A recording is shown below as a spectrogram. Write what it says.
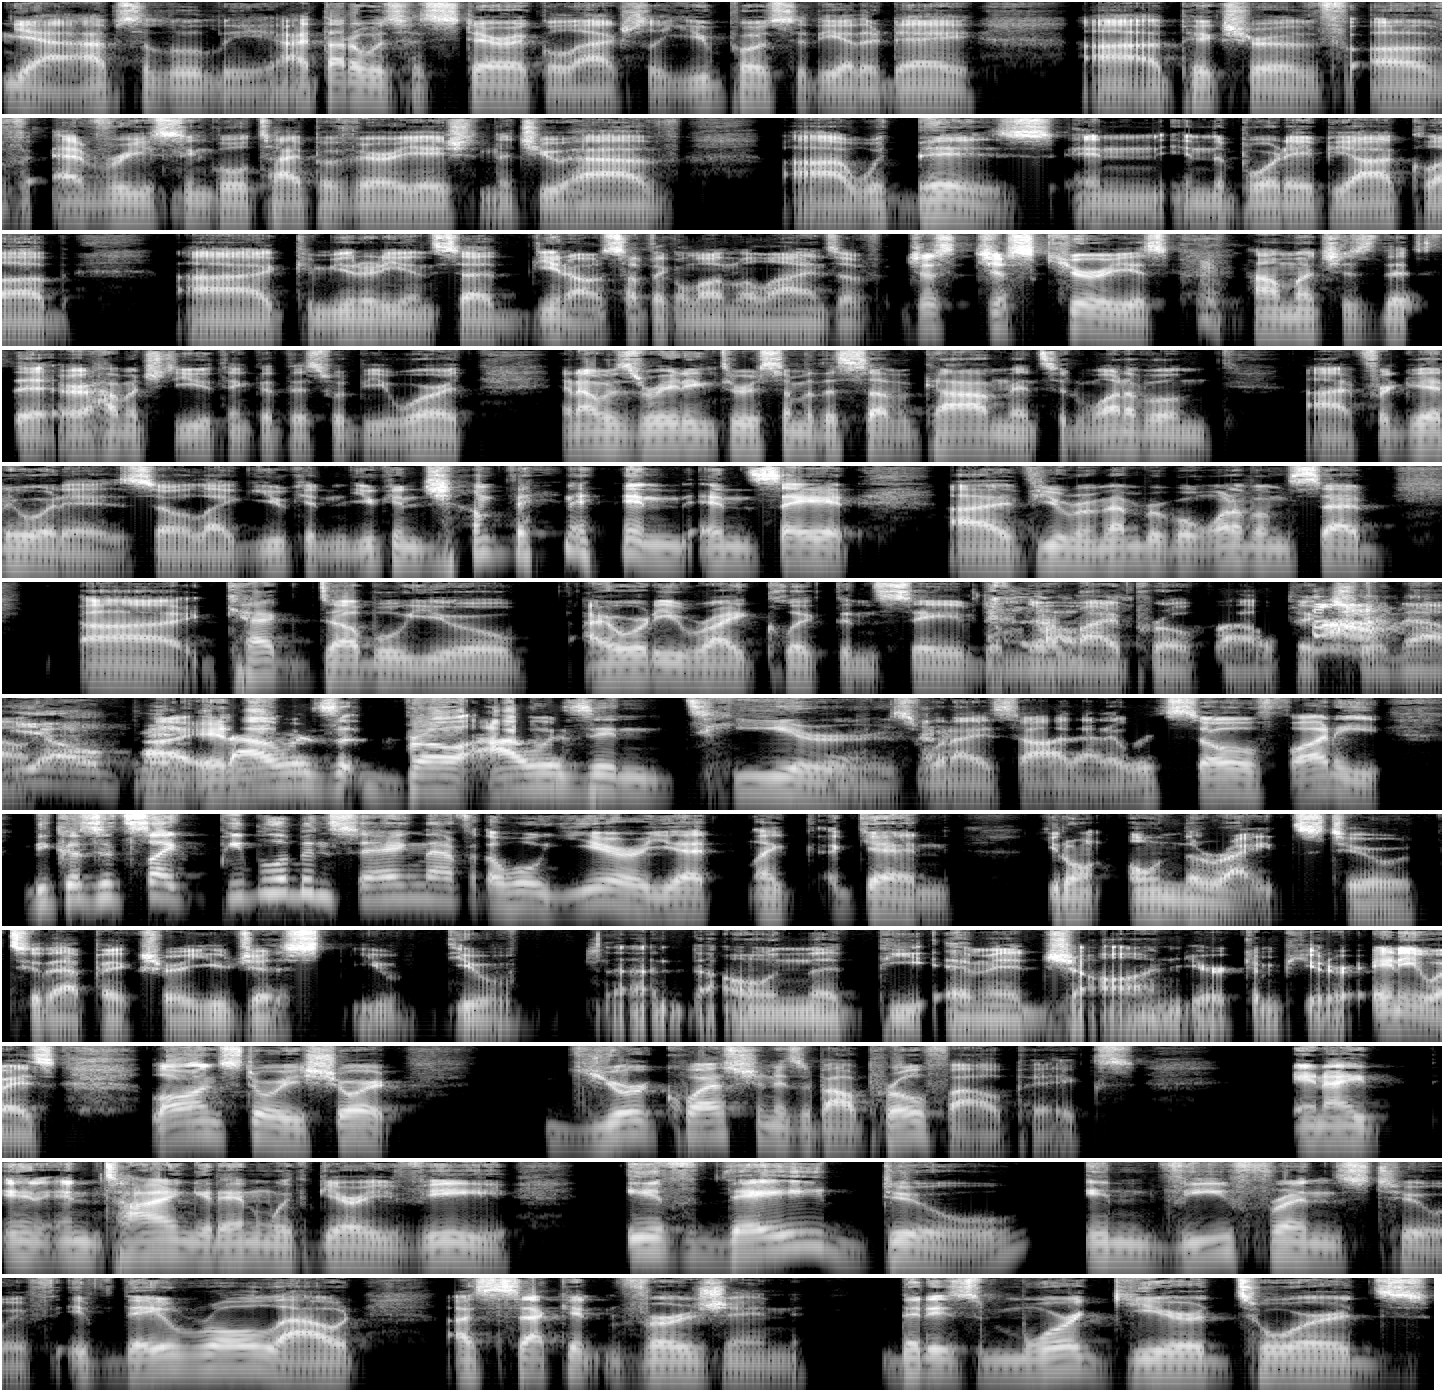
Yeah, absolutely. I thought it was hysterical. Actually, you posted the other day uh, a picture of of every single type of variation that you have uh, with Biz in in the Board API Club uh, community and said, you know, something along the lines of just just curious, how much is this that, or how much do you think that this would be worth? And I was reading through some of the sub comments, and one of them, I forget who it is. So like you can you can jump in and and say it uh, if you remember. But one of them said, uh, Keck W I already right clicked and saved and they're my profile picture now. Yo, uh, and I was, bro, I was in tears when I saw that. It was so funny because it's like people have been saying that for the whole year, yet, like, again, you don't own the rights to to that picture. You just you you uh, own the the image on your computer. Anyways, long story short, your question is about profile pics, and I in, in tying it in with Gary Vee. if they do in VeeFriends 2, if if they roll out a second version that is more geared towards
